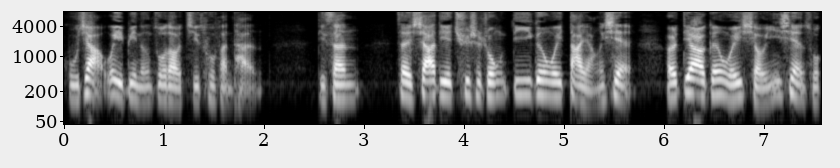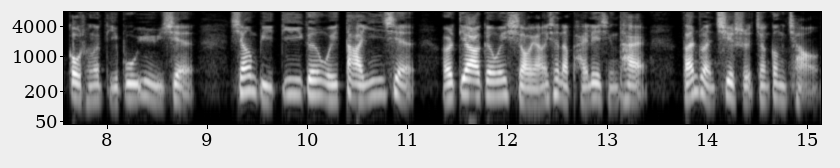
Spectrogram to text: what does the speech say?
股价未必能做到急速反弹。第三。在下跌趋势中，第一根为大阳线，而第二根为小阴线所构成的底部孕育线，相比第一根为大阴线，而第二根为小阳线的排列形态，反转气势将更强。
